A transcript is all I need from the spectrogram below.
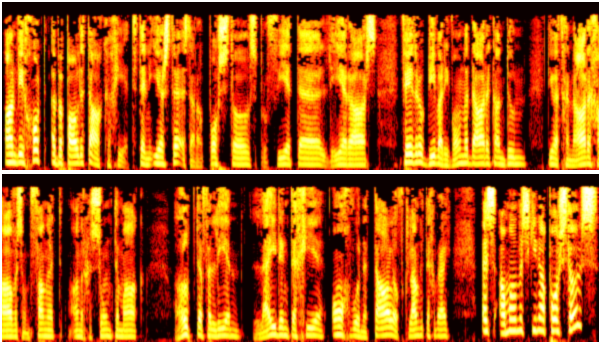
aan wie God 'n bepaalde taak gegee het. Ten eerste is daar apostels, profete, leraars, verder ook die wat die wonderdade kan doen, die wat genadegawes ontvang het om ander gesond te maak, hulp te verleen, leiding te gee, ongewone tale of klanke te gebruik. Is almal miskien apostels?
